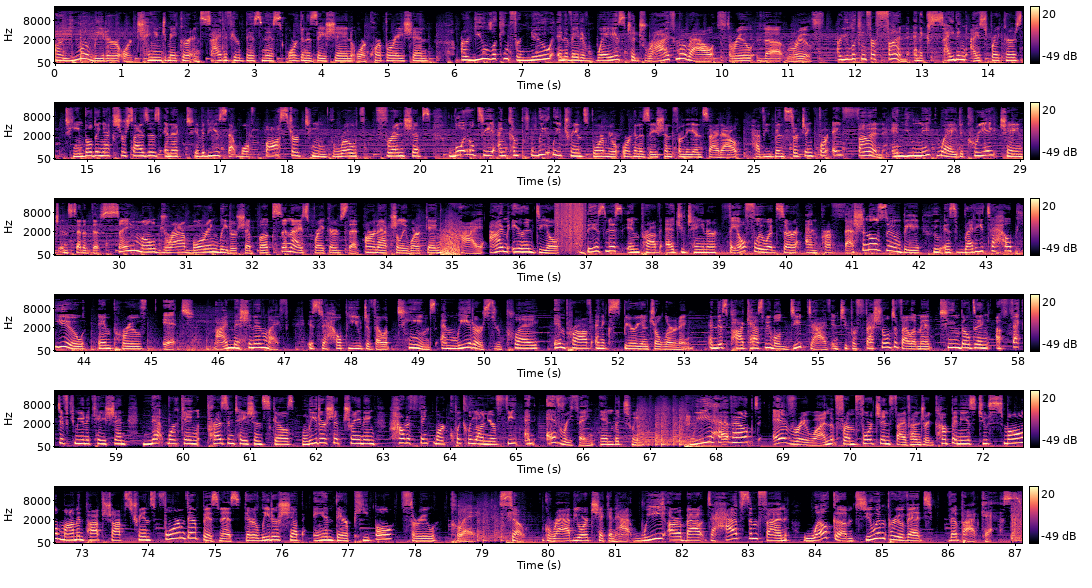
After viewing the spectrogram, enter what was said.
Are you a leader or change maker inside of your business, organization, or corporation? Are you looking for new, innovative ways to drive morale through the roof? Are you looking for fun and exciting icebreakers, team building exercises, and activities that will foster team growth, friendships, loyalty, and completely transform your organization from the inside out? Have you been searching for a fun and unique way to create change instead of the same old dry, boring leadership books and icebreakers that aren't actually working? Hi, I'm Erin Diehl business improv edutainer, fail fluencer, and professional Zombie who is ready to help you improve it. My mission in life is to help you develop teams and leaders through play, improv, and experiential learning. In this podcast, we will deep dive into professional development, team building, effective communication, networking, presentation skills, leadership training, how to think more quickly on your feet, and everything in between. We have helped everyone from Fortune 500 companies to small mom and pop shops transform their business, their leadership, and their people through play. So, grab your chicken hat. We are about to have some fun. Welcome to Improve It, the podcast.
